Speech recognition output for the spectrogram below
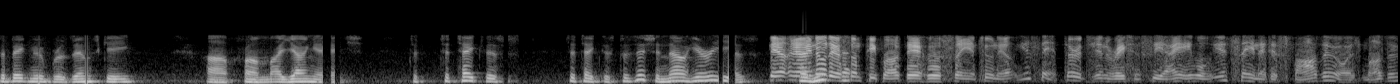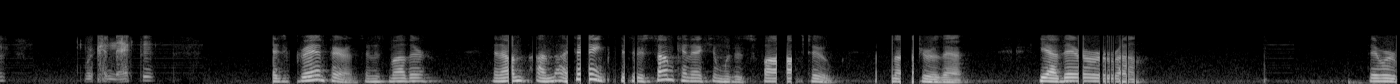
Zbigniew Brzezinski uh, from a young age to to take this to take this position. Now here he is. Now, I know there's some people out there who are saying too. Now you're saying third generation CIA. Well, you're saying that his father or his mother were connected. His grandparents and his mother, and I'm, I'm I think that there's some connection with his father too. I'm not sure of that. Yeah, they were. Uh, they were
